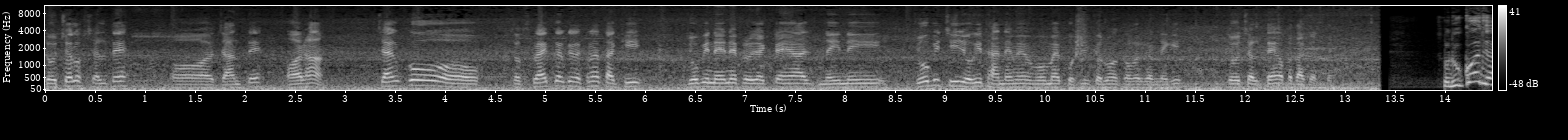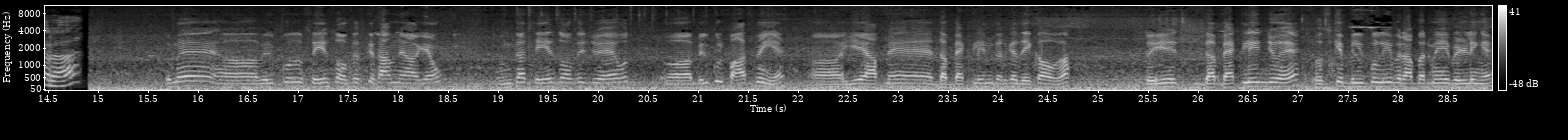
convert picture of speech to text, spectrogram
तो चलो चलते हैं और जानते हैं। और हाँ चैनल को सब्सक्राइब करके रखना ताकि जो भी नए नए प्रोजेक्ट हैं या नई नई जो भी चीज़ होगी थाने में वो मैं कोशिश करूँगा कवर करने की। तो चलते हैं और पता करते हैं। तो रुको जरा। तो मैं बिल्कुल सेल्स ऑफ़िस के सामने आ गया हूँ। उनका सेल्स ऑफ़िस जो है वो बिल्कुल पास में ही है। ये आपने द बैकलिन करके देखा होगा। तो ये द बैकलिन जो है, उसके बिल्कुल ही बराबर में ये बिल्डिंग है।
